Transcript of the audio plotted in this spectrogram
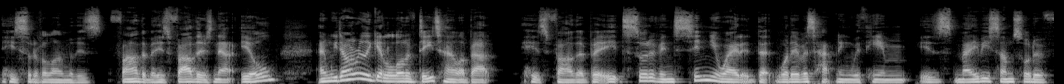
he's sort of alone with his father, but his father is now ill. And we don't really get a lot of detail about his father, but it's sort of insinuated that whatever's happening with him is maybe some sort of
